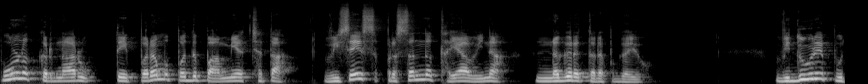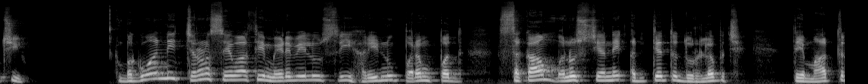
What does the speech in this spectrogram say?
પૂર્ણ કરનારું તે પરમ પદ પામ્યા છતાં વિશેષ પ્રસન્ન થયા વિના નગર તરફ ગયો. વિદુરે પૂછ્યું, ભગવાનની ચરણ સેવાથી મેળવેલું શ્રી હરિનું પરમ પદ સકામ મનુષ્યને અત્યંત દુર્લભ છે. તે માત્ર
